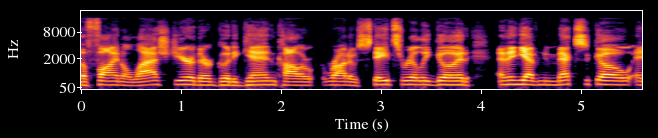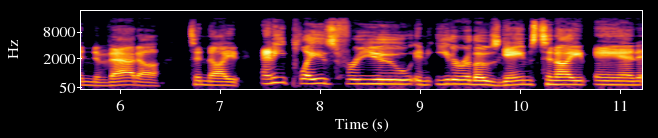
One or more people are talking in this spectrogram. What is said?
the final last year. They're good again. Colorado State's really good. And then you have New Mexico and Nevada tonight. Any plays for you in either of those games tonight and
